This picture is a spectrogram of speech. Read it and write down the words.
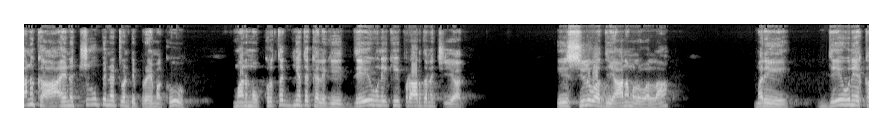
కనుక ఆయన చూపినటువంటి ప్రేమకు మనము కృతజ్ఞత కలిగి దేవునికి ప్రార్థన చేయాలి. ఈ శిలువ ధ్యానముల వల్ల మరి దేవుని యొక్క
